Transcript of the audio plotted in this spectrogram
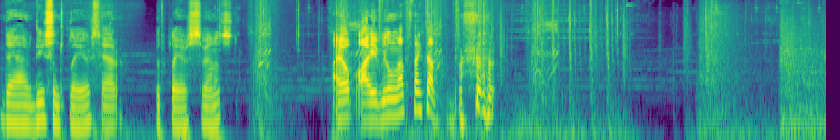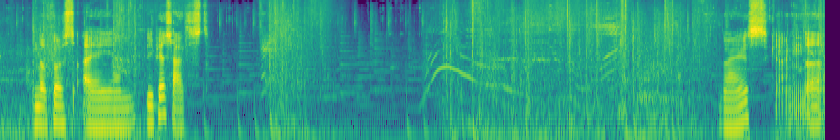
they are decent players, they are good players, to be honest. I hope I will not fuck up. and of course, I am DPS artist. Nice, kinda.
